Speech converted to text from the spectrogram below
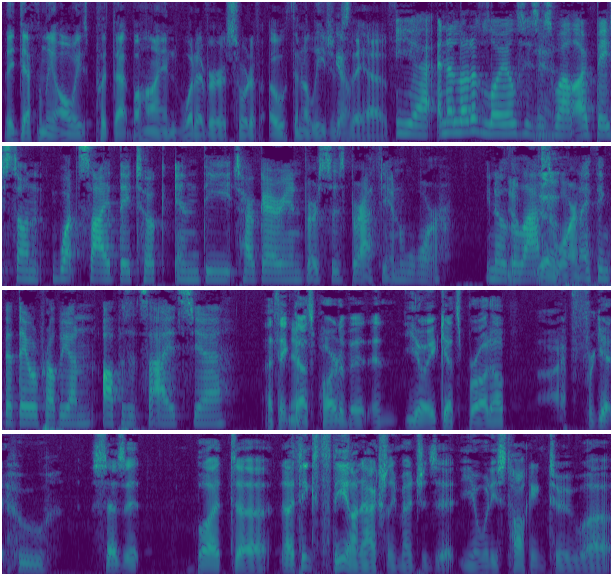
They definitely always put that behind whatever sort of oath and allegiance Yeah. they have. Yeah, and a lot of loyalties as well are based on what side they took in the Targaryen versus Baratheon war. You know, the Yeah. last Yeah. war, and I think that they were probably on opposite sides. Yeah. I think Yeah. that's part of it, and you know, it gets brought up. I forget who says it, but uh, I think Theon actually mentions it. You know, when he's talking to uh,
